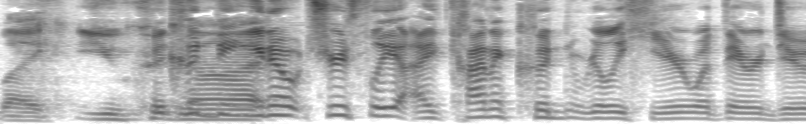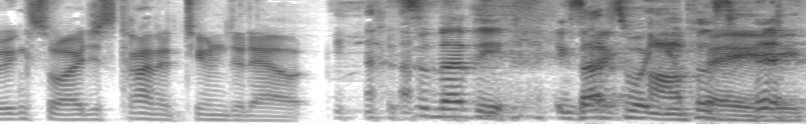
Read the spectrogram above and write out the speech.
Like you could, Could not. be, you know, truthfully, I kind of couldn't really hear what they were doing, so I just kind of tuned it out. isn't that the exact That's what you opposite? pay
